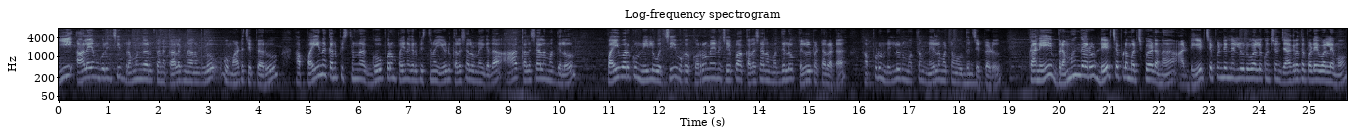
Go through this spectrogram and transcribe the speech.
ఈ ఆలయం గురించి బ్రహ్మంగారు తన కాలజ్ఞానంలో ఓ మాట చెప్పారు. ఆ పైన కనిపిస్తున్న గోపురం పైన కనిపిస్తున్న ఏడు కలశాలు ఉన్నాయి కదా ఆ కలశాల మధ్యలో పై వరకు నీళ్ళు వచ్చి ఒక కొర్రమైన చేప ఆ కలశాల మధ్యలో పిల్లలు పెట్టాలట. అప్పుడు నెల్లూరు మొత్తం నీలమట్టం అవుద్దని చెప్పాడు. కానీ బ్రహ్మంగారు డేట్ చెప్పడం మర్చిపోయాడన్న. ఆ డేట్ చెప్పండి నెల్లూరు వాళ్ళు కొంచెం జాగ్రత్త పడేవాళ్ళేమో.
